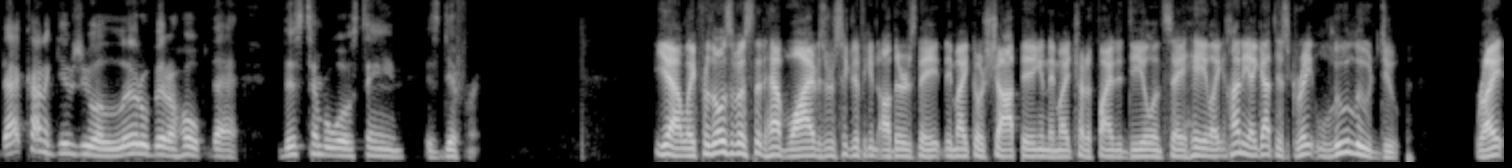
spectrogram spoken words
that kind of gives you a little bit of hope that this Timberwolves team is different. Yeah, like for those of us that have wives or significant others, they they might go shopping and they might try to find a deal and say, "Hey, like, honey, I got this great Lulu dupe." Right?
